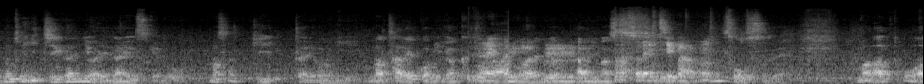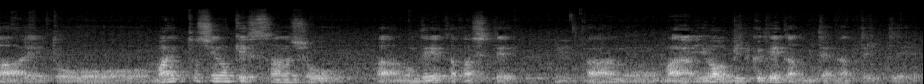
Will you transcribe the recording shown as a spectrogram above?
う本当に一概には言えないですけど、まあ、さっき言ったように、まあ、垂れ込みが来る垂れ込みありありますまあそれ一番。そうですね、まあ、あとは、えー、と毎年の決算書をあのデータ化して、あのまあ、いわばビッグデータみたいになっていて、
